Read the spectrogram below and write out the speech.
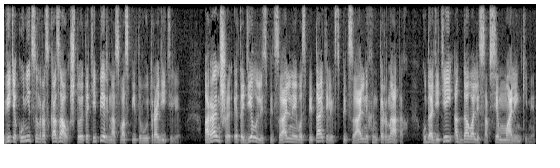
Витя Куницын рассказал, что это теперь нас воспитывают родители. А раньше это делали специальные воспитатели в специальных интернатах, куда детей отдавали совсем маленькими.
